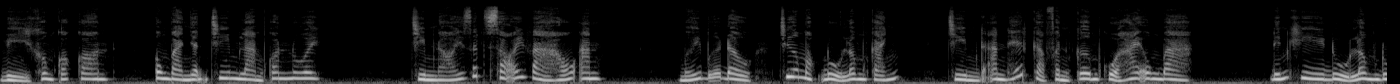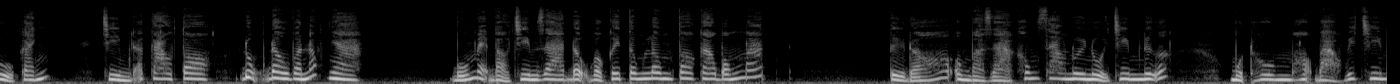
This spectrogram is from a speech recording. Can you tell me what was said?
Vì không có con, ông bà nhận chim làm con nuôi. Chim nói rất sõi và háu ăn. Mới bữa đầu chưa mọc đủ lông cánh, chim đã ăn hết cả phần cơm của hai ông bà. Đến khi đủ lông đủ cánh, chim đã cao to, đụng đầu vào nóc nhà. Bố mẹ bảo chim ra đậu vào cây tông lông to cao bóng mát. Từ đó ông bà già không sao nuôi nổi chim nữa. Một hôm họ bảo với chim.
